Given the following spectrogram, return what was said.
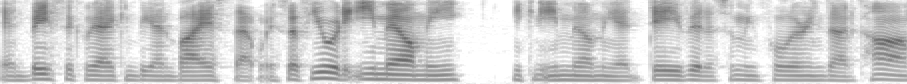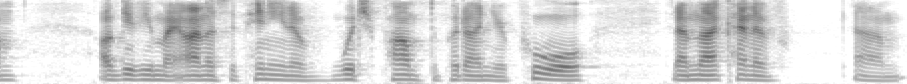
And basically, I can be unbiased that way. So if you were to email me you can email me at david at swimmingpoollearning.com. I'll give you my honest opinion of which pump to put on your pool, and I'm not kind of um,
